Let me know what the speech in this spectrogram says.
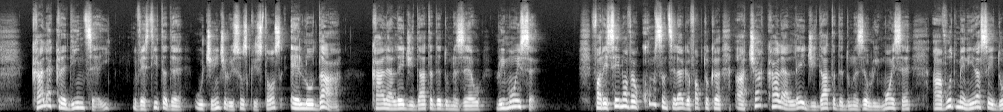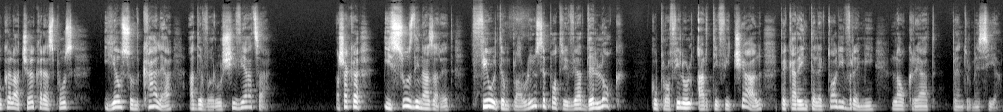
calea credinței vestită de ucenicii lui Iisus Hristos eluda calea legii dată de Dumnezeu lui Moise. Farisei nu aveau cum să înțeleagă faptul că acea cale a legii dată de Dumnezeu lui Moise a avut menirea să-i ducă la cel care a spus Eu sunt calea, adevărul și viața. Așa că Isus din Nazaret, fiul templarului, nu se potrivea deloc cu profilul artificial pe care intelectualii vremii l-au creat pentru Mesia.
